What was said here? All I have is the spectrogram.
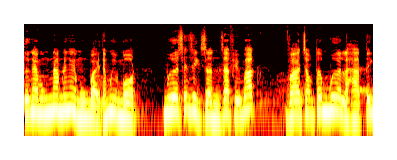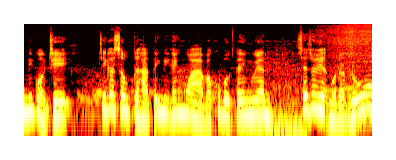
Từ ngày mùng 5 đến ngày mùng 7 tháng 11 mưa sẽ dịch dần ra phía Bắc và trọng tâm mưa là Hà Tĩnh đến Quảng Trị trên các sông từ Hà Tĩnh đến Khánh Hòa và khu vực Tây Nguyên sẽ xuất hiện một đợt lũ.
